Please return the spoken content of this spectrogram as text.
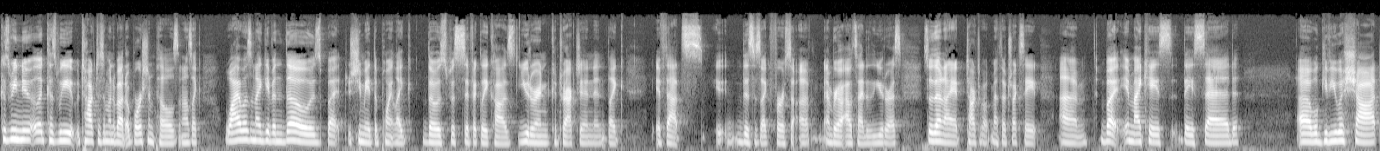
because we knew, like, because we talked to someone about abortion pills, and I was like, why wasn't I given those? But she made the point, like, those specifically cause uterine contraction, and like, if that's this is like first uh, embryo outside of the uterus. So then I talked about methotrexate. Um, but in my case, they said, uh, we'll give you a shot,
